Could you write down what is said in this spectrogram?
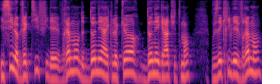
Ici, l'objectif, il est vraiment de donner avec le cœur, donner gratuitement. Vous écrivez vraiment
